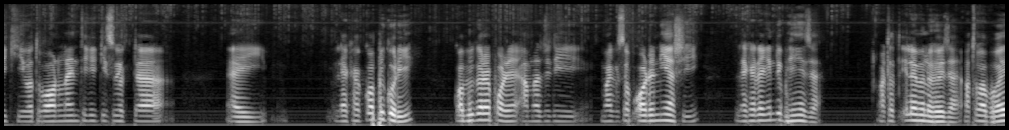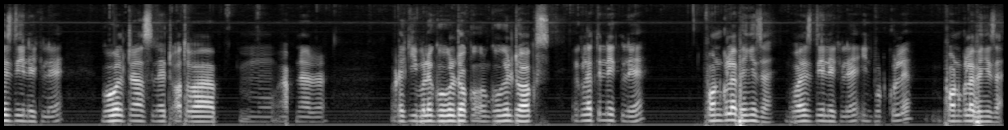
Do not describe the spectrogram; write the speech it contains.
দেখি অথবা অনলাইন থেকে কিছু একটা এই লেখা কপি করি কপি করার পরে আমরা যদি মাইক্রোসফট অর্ডার নিয়ে আসি, লেখাটা কিন্তু ভেঙে যায়, অর্থাৎ এলোমেলো হয়ে যায়। অথবা ভয়েস দিয়ে লিখলে গুগল ট্রান্সলেট অথবা আপনার ওটা কি বলে? গুগল ডক গুগল ডক্স এগুলাতে লিখলে ফোনগুলো ভেঙে যায়। ভয়েস দিয়ে লিখলে ইনপুট করলে ফোনগুলো ভেঙে যায়।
